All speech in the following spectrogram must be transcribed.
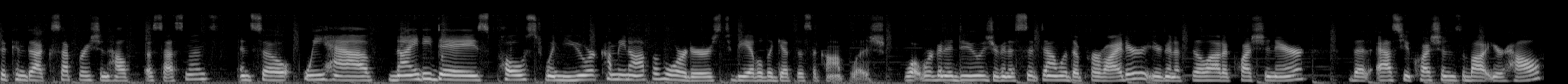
to conduct separation health assessments. And so we have 90 days post when you are coming off of orders to be able to get this accomplished. What we're going to do is you're going to sit down with a provider, you're going to fill out a questionnaire that asks you questions about your health.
